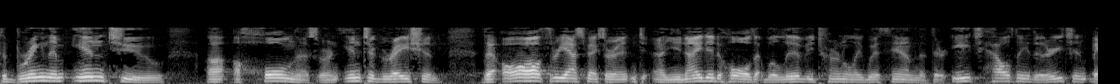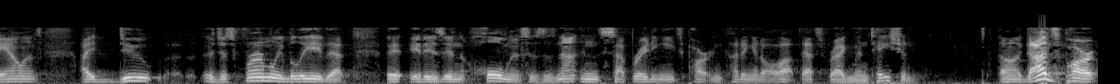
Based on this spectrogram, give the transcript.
to bring them into uh, a wholeness or an integration, that all three aspects are a united whole that will live eternally with Him, that they're each healthy, that they're each in balance. I do just firmly believe that it is in wholeness. It is not in separating each part and cutting it all up. That's fragmentation. Uh, God's part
